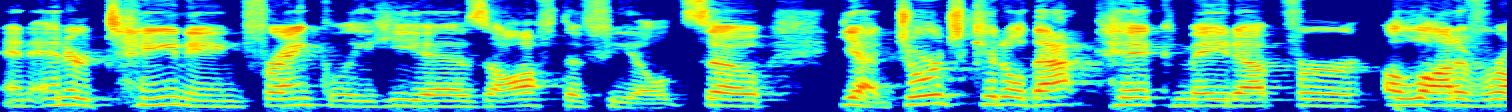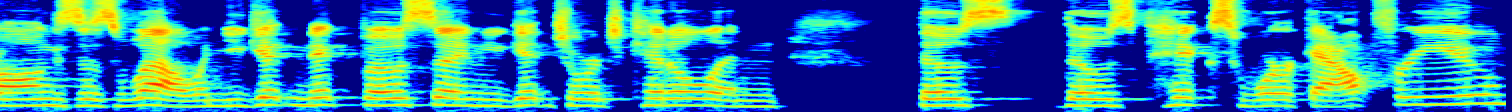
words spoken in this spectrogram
and entertaining frankly he is off the field. So yeah George Kittle that pick made up for a lot of wrongs as well. When you get Nick Bosa and you get George Kittle and those those picks work out for you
